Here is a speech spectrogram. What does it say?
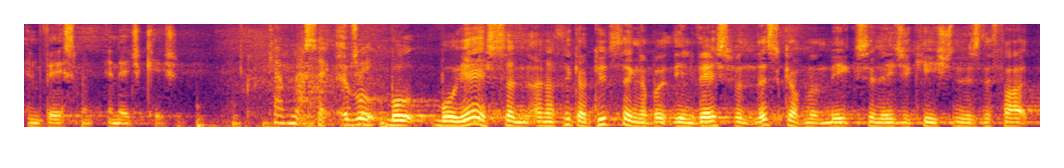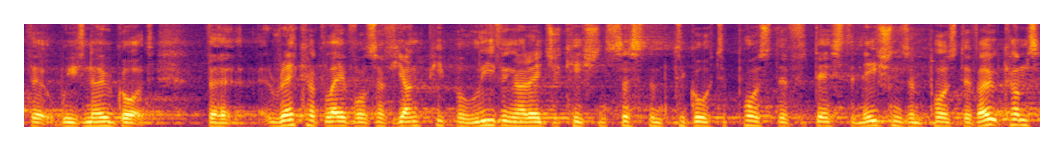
investment in education. Cabinet uh, Secretary. Well, well, well yes, and, and I think a good thing about the investment this government makes in education is the fact that we've now got the record levels of young people leaving our education system to go to positive destinations and positive outcomes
